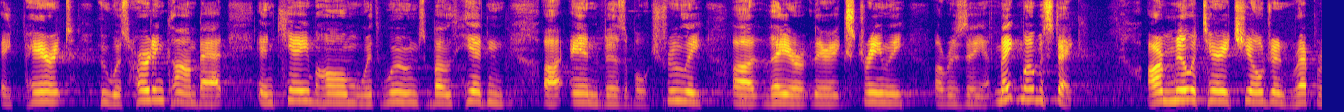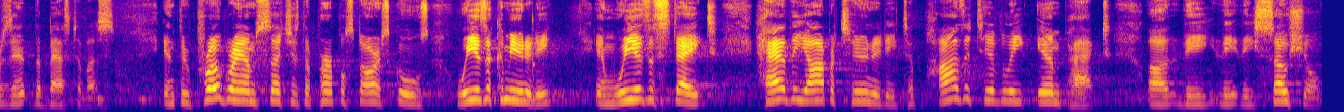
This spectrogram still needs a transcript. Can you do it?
a parent who was hurt in combat and came home with wounds both hidden uh, and visible. Truly, uh, they are they're extremely uh, resilient. Make no mistake, our military children represent the best of us. And through programs such as the Purple Star Schools, we as a community and we as a state have the opportunity to positively impact uh, the, the, the social,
